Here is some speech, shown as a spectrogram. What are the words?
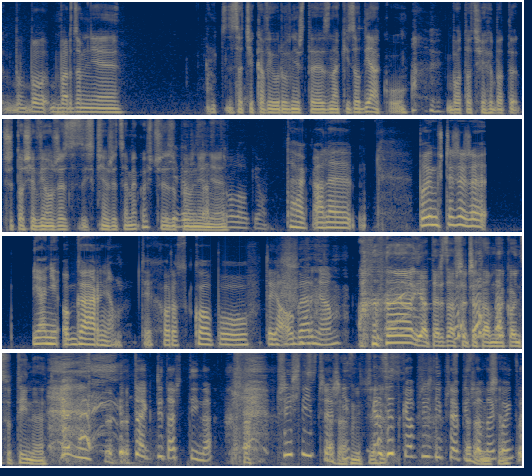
y, bo, bo bardzo mnie zaciekawiły również te znaki Zodiaku, bo to się chyba, te, czy to się wiąże z, z Księżycem jakoś, czy To się zupełnie wiąże z nie? astrologią. Tak, ale powiem szczerze, że ja nie ogarniam tych horoskopów, tych... Ja ogarniam. ja też zawsze czytam na końcu Tiny. tak, czytasz Tina. Przyślij przepis. Gazetka, przyślij przepis tam na końcu.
